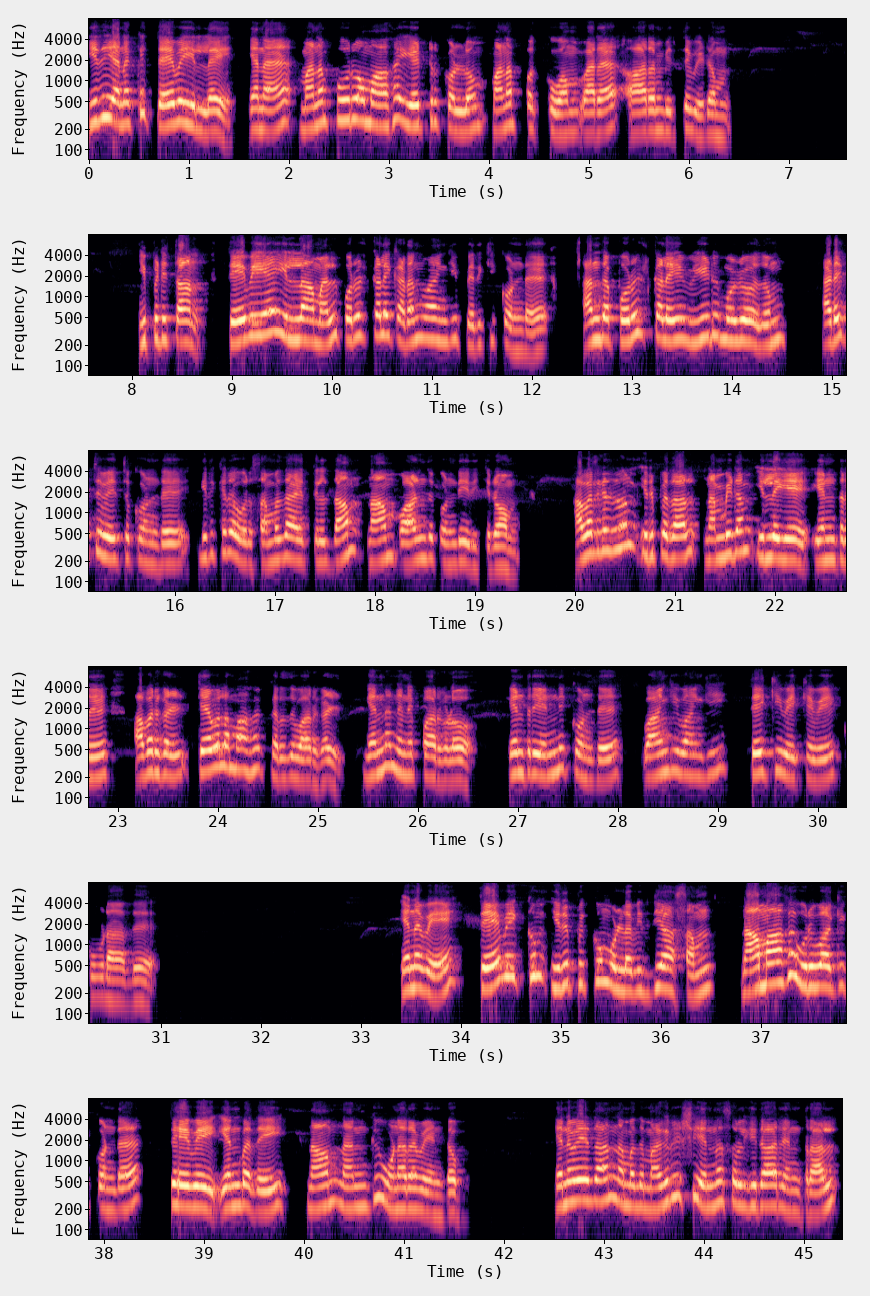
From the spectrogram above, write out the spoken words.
இது எனக்கு தேவையில்லை என மனப்பூர்வமாக ஏற்றுக்கொள்ளும் மனப்பக்குவம் வர ஆரம்பித்து விடும். இப்படித்தான் தேவையே இல்லாமல் பொருட்களை கடன் வாங்கி பெருக்கிக் கொண்டு அந்த பொருட்களை வீடு முழுவதும் அடைத்து வைத்துக்கொண்டு இருக்கிற ஒரு சமுதாயத்தில் தான் நாம் வாழ்ந்து கொண்டு இருக்கிறோம் அவர்களிடம் இருப்பதால் நம்மிடம் இல்லையே என்று அவர்கள் கேவலமாக கருதுவார்கள். என்ன நினைப்பார்களோ என்று எண்ணிக்கொண்டு வாங்கி வாங்கி தேக்கி வைக்கவே கூடாது. எனவே தேவைக்கும் இருப்புக்கும் உள்ள வித்தியாசம் நாமாக உருவாக்கி கொண்ட தேவை என்பதை நாம் நன்கு உணர வேண்டும். எனவேதான் நமது மகரிஷி என்ன சொல்கிறார் என்றால்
